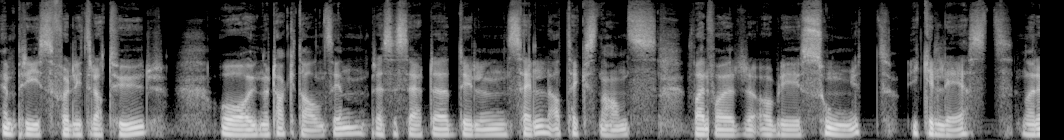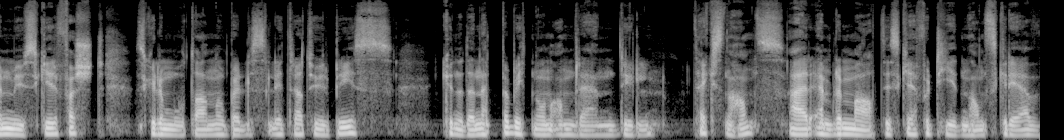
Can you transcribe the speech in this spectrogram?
en pris for litteratur, og under takketalen sin presiserte Dylan selv at tekstene hans var for å bli sunget, ikke lest. Når en musiker først skulle motta Nobels litteraturpris, kunne det neppe blitt noen andre enn Dylan. Tekstene hans er emblematiske for tiden han skrev.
